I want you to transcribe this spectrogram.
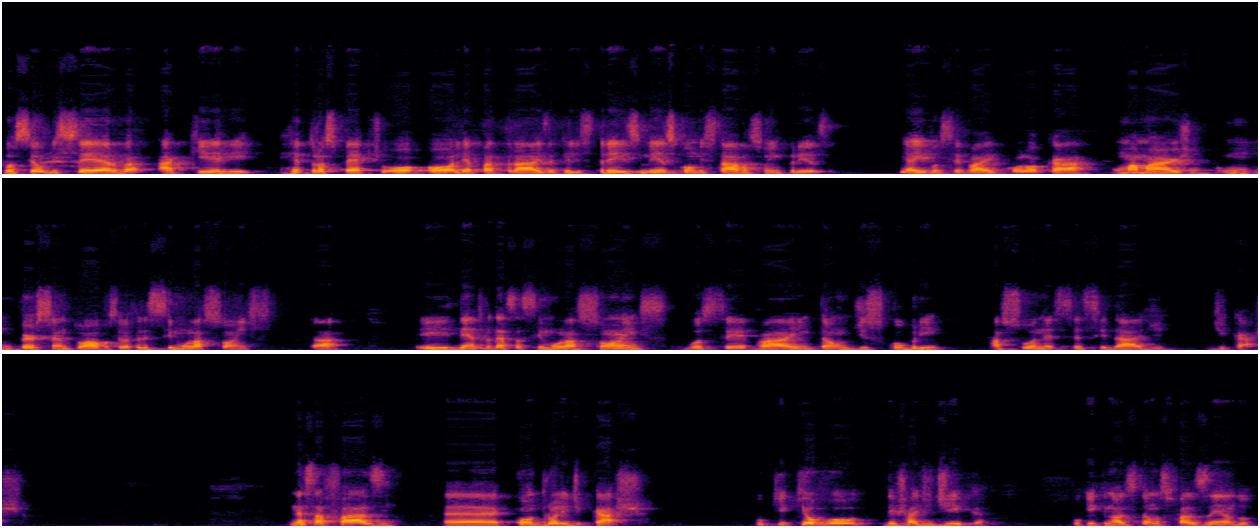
Você observa aquele retrospecto, olha para trás, aqueles três meses, como estava a sua empresa. E aí você vai colocar uma margem, um, um percentual, você vai fazer simulações, tá? E dentro dessas simulações, você vai então descobrir a sua necessidade de caixa. Nessa fase, é, controle de caixa. O que, que eu vou deixar de dica? O que, que nós estamos fazendo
